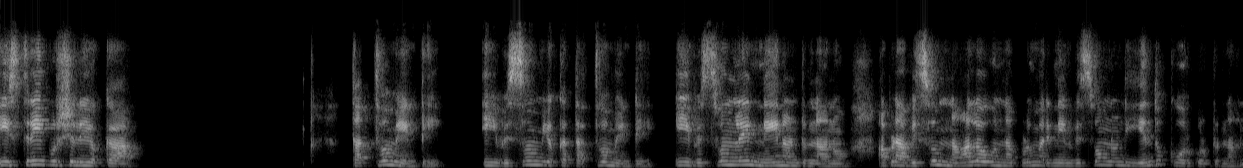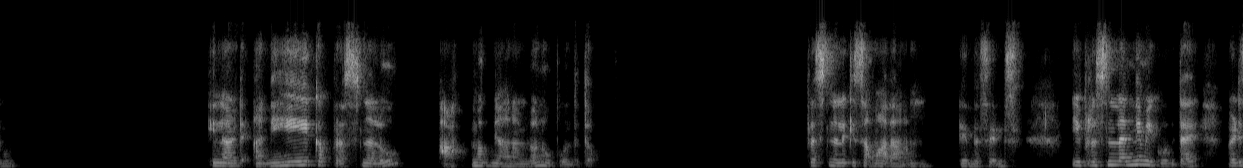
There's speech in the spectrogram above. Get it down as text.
ఈ స్త్రీ పురుషుల యొక్క తత్వం ఏంటి ఈ విశ్వం యొక్క తత్వం ఏంటి ఈ విశ్వంలో నేను అంటున్నాను అప్పుడు ఆ విశ్వం నాలో ఉన్నప్పుడు మరి నేను విశ్వం నుండి ఎందుకు కోరుకుంటున్నాను? ఇలాంటి అనేక ప్రశ్నలు ఆత్మజ్ఞానంలో నువ్వు పొందుతావు. ప్రశ్నలకి సమాధానం ఇన్ ద సెన్స్ ఈ ప్రశ్నలన్నీ మీకు ఉంటాయి. వాటి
